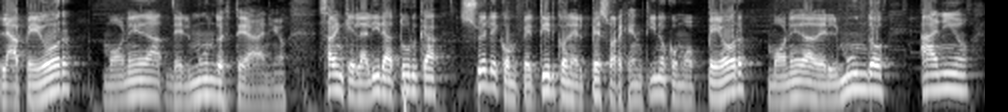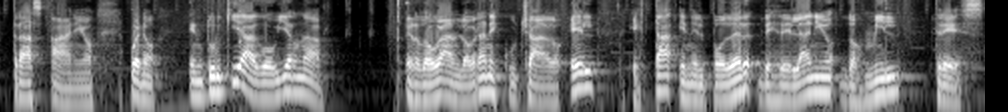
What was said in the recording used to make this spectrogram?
la peor moneda del mundo este año. Saben que la lira turca suele competir con el peso argentino como peor moneda del mundo año tras año. Bueno, en Turquía gobierna Erdogan, lo habrán escuchado. Él está en el poder desde el año 2003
